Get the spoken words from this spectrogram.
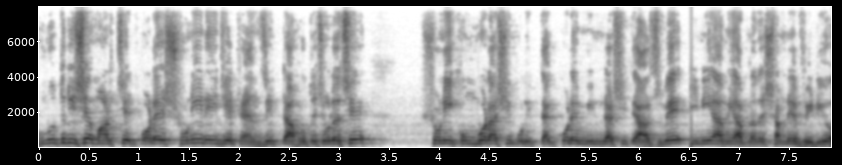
উনত্রিশে মার্চের পরে শনির এই যে ট্রানজিটটা হতে চলেছে, শনি কুম্ভ রাশি পরিত্যাগ করে মীন রাশিতে আসবে। এই নিয়ে আমি আপনাদের সামনে ভিডিও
